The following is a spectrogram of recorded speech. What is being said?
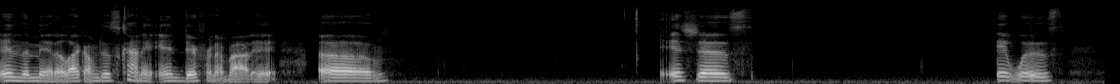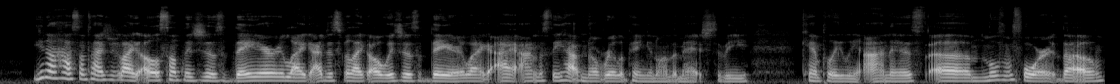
in the middle. Like I'm just kind of indifferent about it. Um, it's just it was you know how sometimes you're like, oh, something's just there. Like I just feel like, oh, it's just there. Like I honestly have no real opinion on the match to be completely honest. Um, moving forward though,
